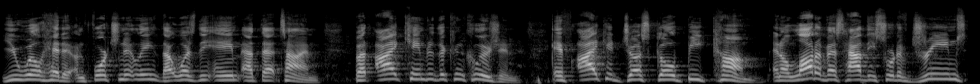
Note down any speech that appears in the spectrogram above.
you will hit it. Unfortunately, that was the aim at that time. But I came to the conclusion if I could just go become, and a lot of us have these sort of dreams,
